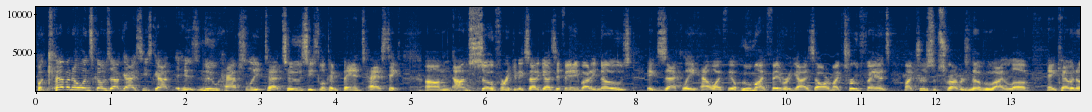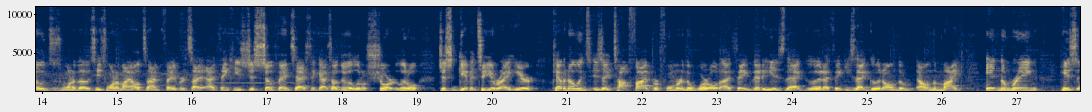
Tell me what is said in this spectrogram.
But Kevin Owens comes out, guys. He's got his new half-sleeve tattoos. He's looking fantastic. Um, I'm so freaking excited, guys. If anybody knows exactly how I feel, who my favorite guys are, my true fans, my true subscribers know who I love, and Kevin Owens is one of those. He's one of my all-time favorites. I, I think he's just so fantastic, guys. I'll do a little short little, just give it to you right here. Kevin Owens is a top five performer in the world. I think that he is that good. I think he's that good on the on the mic, in the ring. His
